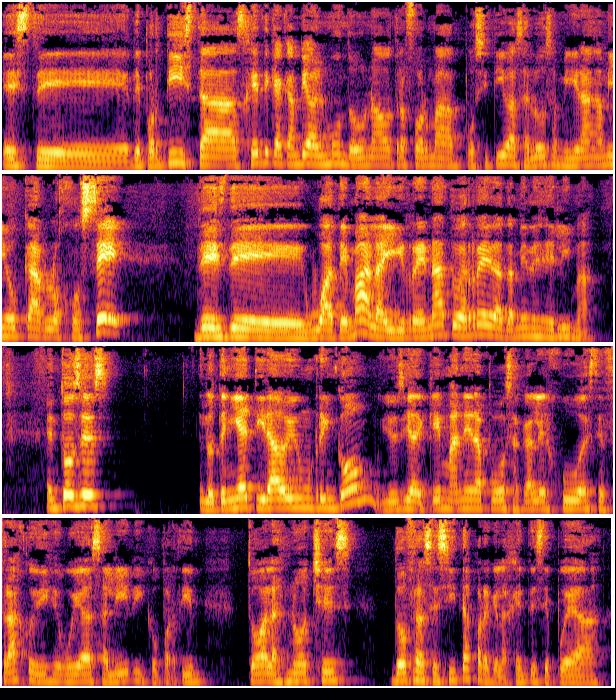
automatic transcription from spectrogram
Este, deportistas, gente que ha cambiado el mundo de una u otra forma positiva. Saludos a mi gran amigo Carlos José desde Guatemala y Renato Herrera también desde Lima. Entonces, lo tenía tirado en un rincón. Yo decía, ¿de qué manera puedo sacarle el jugo a este frasco? Y dije, voy a salir y compartir todas las noches dos frasecitas para que la gente se pueda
